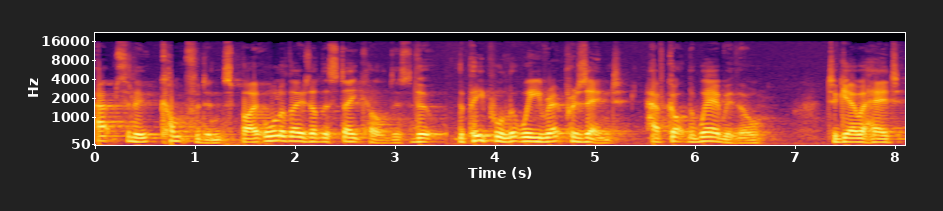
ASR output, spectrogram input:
absolute confidence by all of those other stakeholders that the people that we represent have got the wherewithal to go ahead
